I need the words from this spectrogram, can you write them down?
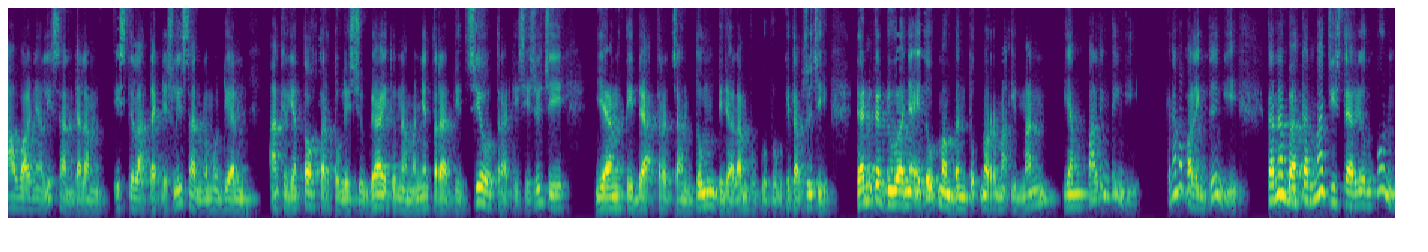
awalnya lisan dalam istilah teknis lisan, kemudian akhirnya toh tertulis juga, itu namanya tradisio, tradisi suci, yang tidak tercantum di dalam buku-buku kitab suci. Dan keduanya itu membentuk norma iman yang paling tinggi. Kenapa paling tinggi? Karena bahkan magisterium pun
